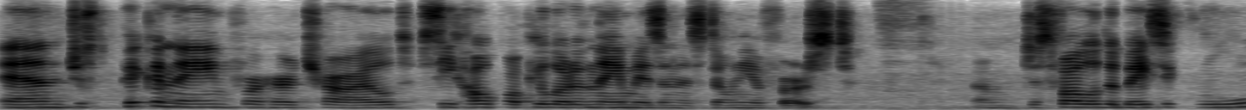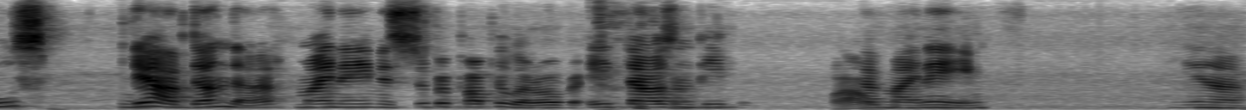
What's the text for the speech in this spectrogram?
and just pick a name for her child, see how popular the name is in Estonia first. Um, just follow the basic rules. Yeah, I've done that. My name is super popular. Over 8,000 people wow. have my name. Yeah.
